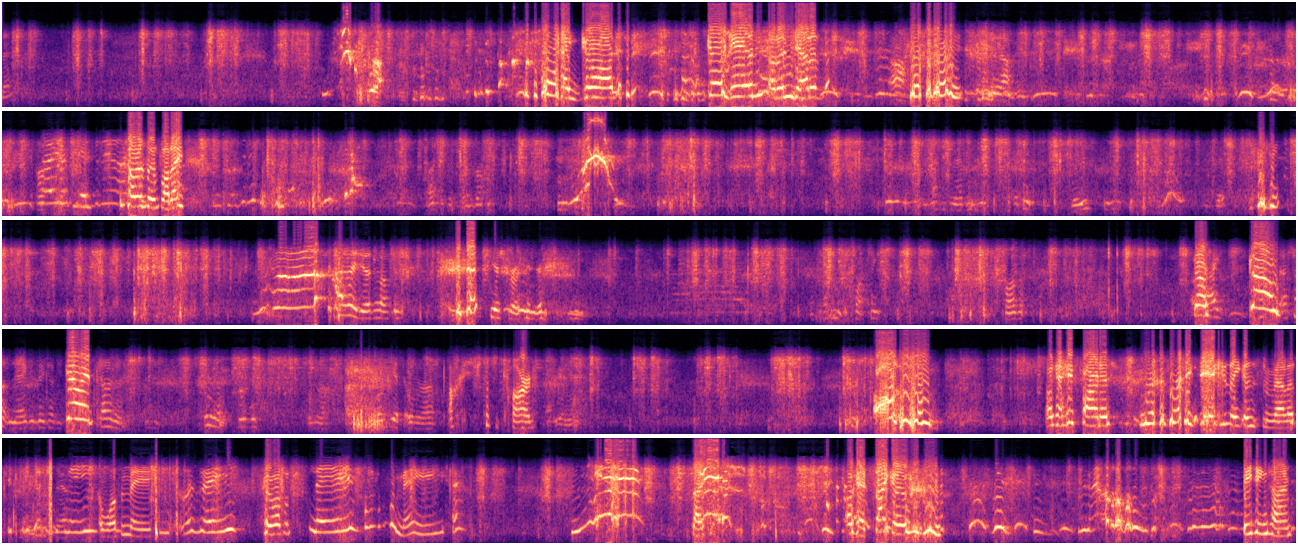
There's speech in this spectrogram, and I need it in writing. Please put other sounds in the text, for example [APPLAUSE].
then. [LAUGHS] oh my god! Go again! I didn't get it. Oh. No, you're kidding me. that was so funny. [LAUGHS] How do I do it? Fucking- Yes, sure, Tinder. Pause it. Go! Go! Do Do it! Got it. Over there. Over there. Over there. Yes, over there. Oh, [LAUGHS] such a tard. Yeah. Oh! Okay, who farted? [LAUGHS] like, yeah, 'cause I can smell it. Me. It wasn't me. It was me. Who was it? Me. It wasn't me. [LAUGHS] Psycho. Okay, psycho. Beating time.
